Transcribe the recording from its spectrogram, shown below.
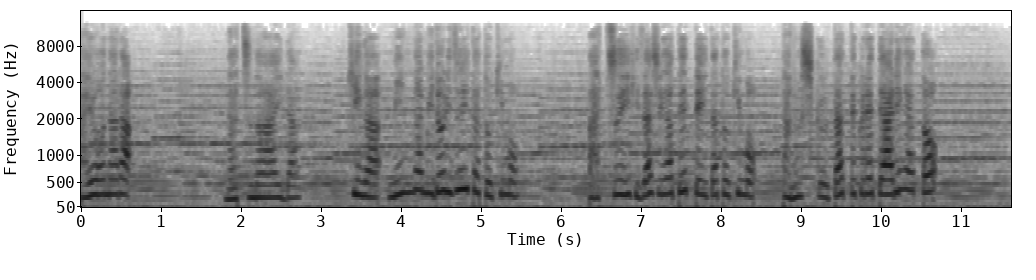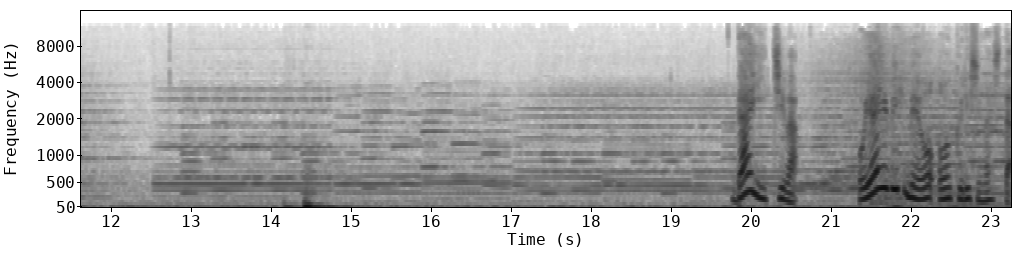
さようなら。夏の間木がみんな緑づいた時も暑い日差しが照っていた時も楽しく歌ってくれてありがとう。第1話「親指姫」をお送りしました。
